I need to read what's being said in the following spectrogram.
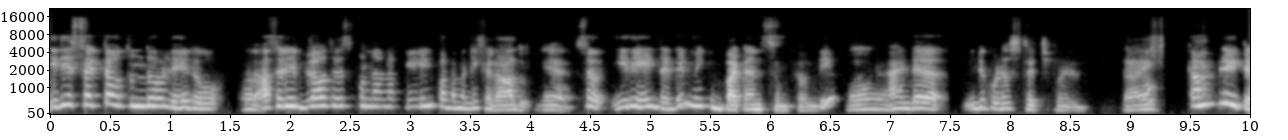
ఇది సెట్ అవుతుందో లేదో. అసలు ఈ బ్లౌజ్ వేసుకున్న ఫీలింగ్ కొంతమందికి రాదు. సో ఇది ఏంటంటే మీకు బటన్స్ ఉంటుంది. అండ్ ఇది కూడా స్ట్రెచబుల్ కంప్లీట్.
